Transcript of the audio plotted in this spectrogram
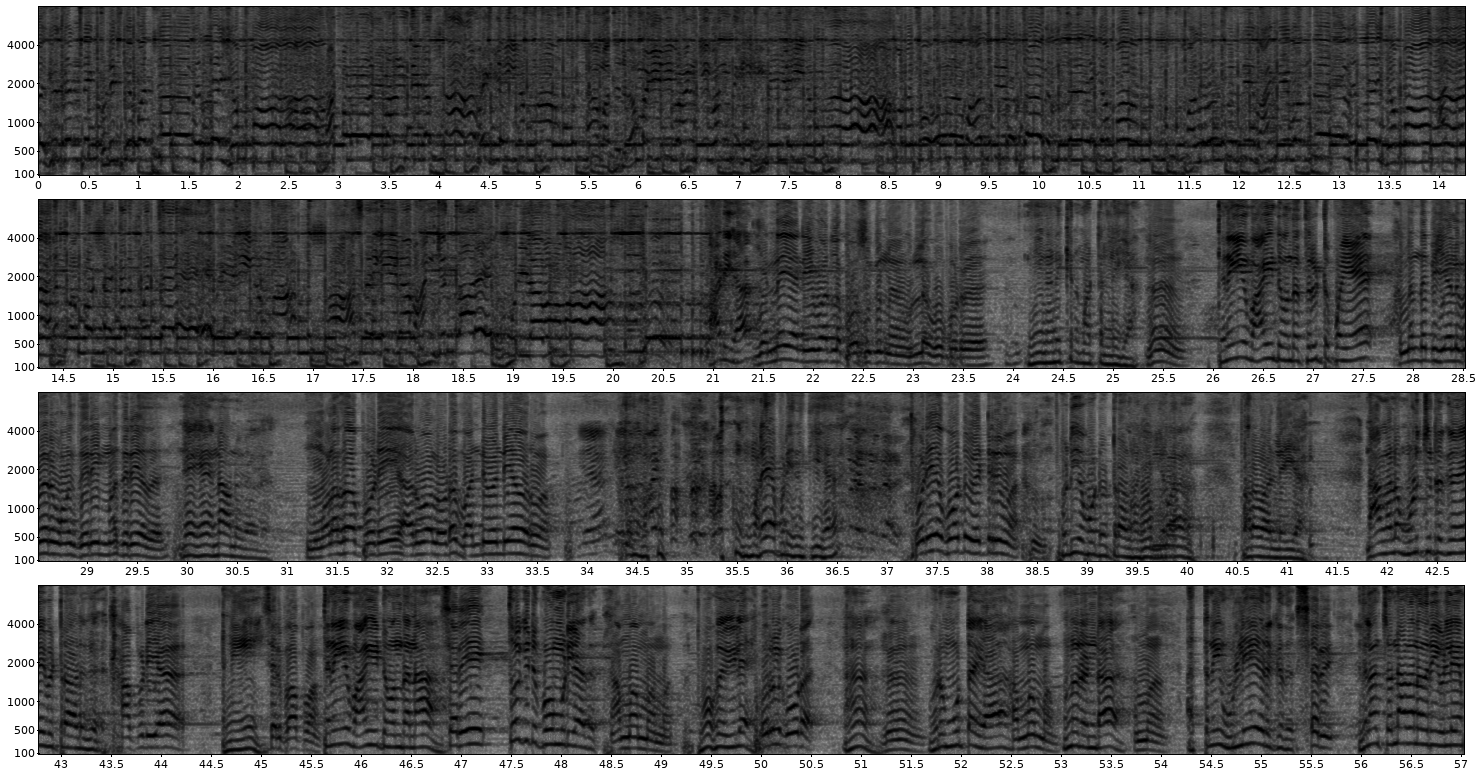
அழகு கண்ணை குளிக்க வச்ச வெள்ளையம்மா என்னையா நீ வாட்டில் பொசுக்குன்னு உள்ள கூப்பிடு நீ நினைக்கிற மாட்டேன் இல்லையா தினையும் வாங்கிட்டு வந்த திருட்டு பைய. அண்ணன் தம்பி ஏழு பேர் உனக்கு தெரியுமா தெரியாத? என்ன ஒண்ணு மிளகா பொடி அருவாளோட வண்டி வண்டியா வருவான். மழையாப்படி இருக்கியா பொடியை போட்டு வெட்டிடுவான் பொடியை போட்டு விட்டுறாளா பரவாயில்லையா? நாங்களாம் முழிச்சிட்டு இருக்கவே விட்டுறாளுங்க. அப்படியா? நீ சரி பாப்போம். தினையும் வாங்கிட்டு வந்தனா? சரி. தூக்கிட்டு போக முடியாது. ஆமா ஆமா ஆமா. போகையில. பொருள் கூட. ஒரு மூட்டையா? ஆமா ஆமா. இன்னும் ரெண்டா? ஆமா. அத்தனையும் உள்ளே இருக்குது. சரி. இதெல்லாம் சொன்னாதானே தெரியும் உள்ளே?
